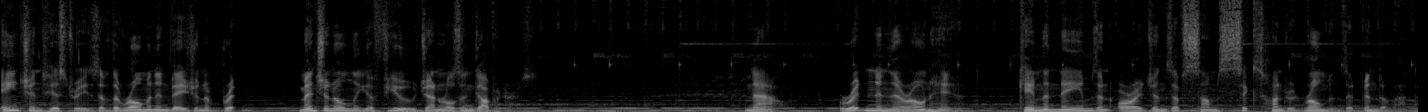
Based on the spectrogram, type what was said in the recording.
Ancient histories of the Roman invasion of Britain mention only a few generals and governors. Now, written in their own hand, came the names and origins of some 600 Romans at Vindolanda.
